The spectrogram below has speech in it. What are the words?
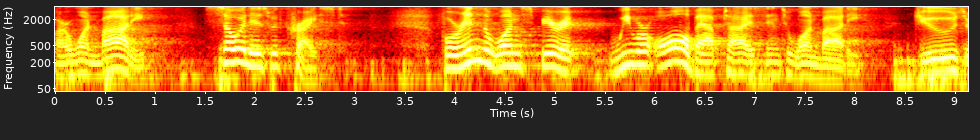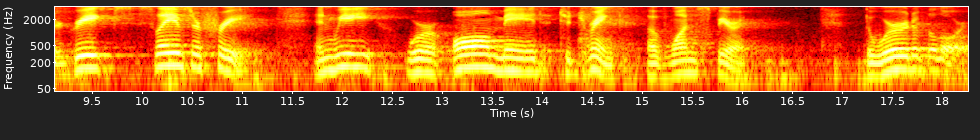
are one body, so it is with Christ. For in the one Spirit we were all baptized into one body, Jews or Greeks, slaves or free, and we were all made to drink of one Spirit. The word of the Lord.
